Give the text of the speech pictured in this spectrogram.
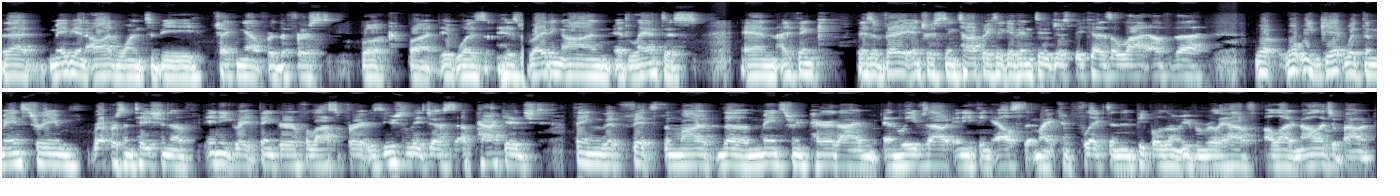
that maybe an odd one to be checking out for the first book, but it was his writing on Atlantis. And I think is a very interesting topic to get into just because a lot of the what what we get with the mainstream representation of any great thinker or philosopher is usually just a packaged thing that fits the mod the mainstream paradigm and leaves out anything else that might conflict and then people don't even really have a lot of knowledge about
